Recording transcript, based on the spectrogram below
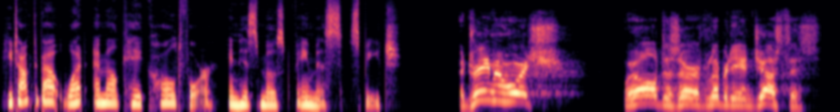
He talked about what MLK called for in his most famous speech. A dream in which we all deserve liberty and justice.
